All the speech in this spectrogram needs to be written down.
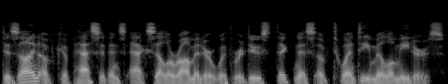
Design of capacitance accelerometer with reduced thickness of 20 mm.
